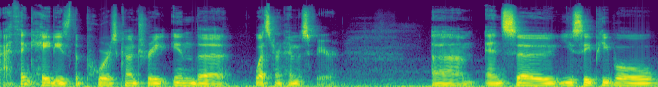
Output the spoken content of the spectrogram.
i think haiti's the poorest country in the western hemisphere um, and so you see people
